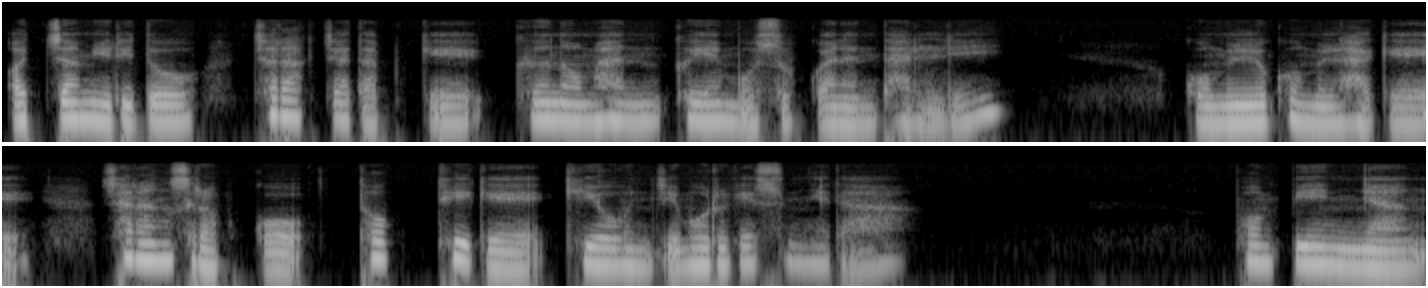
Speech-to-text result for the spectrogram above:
어쩜 이리도 철학자답게 근엄한 그의 모습과는 달리 고물고물하게 사랑스럽고 톡 튀게 귀여운지 모르겠습니다. 봄비인 양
